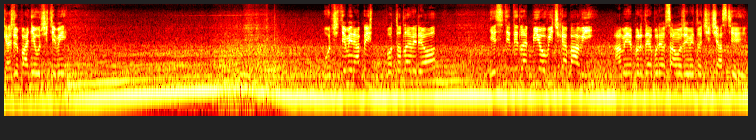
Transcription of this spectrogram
Každopádně určitě mi určitě mi napiš pod tohle video, jestli tě tyhle POVčka baví a my je budeme samozřejmě točit častěji.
